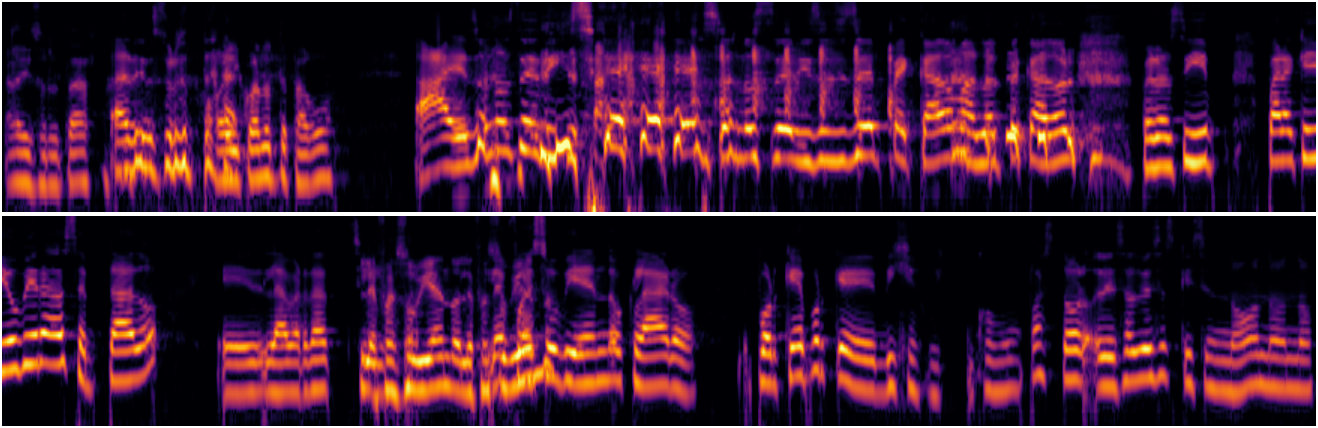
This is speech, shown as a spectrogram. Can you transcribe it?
A disfrutar. a disfrutar. Oye, ¿cuándo te pagó? Ah, eso no se dice, eso no se dice, es el pecado más no el pecador, pero sí, para que yo hubiera aceptado, eh, la verdad sí. Le fue subiendo, le fue subiendo. Le fue subiendo, claro. ¿Por qué? Porque dije, como un pastor, de esas veces que dices, no, no, no.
